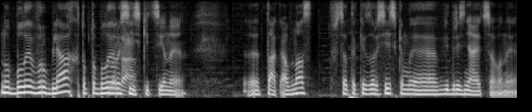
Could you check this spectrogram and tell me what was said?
ну, були в рублях, тобто були Ну, російські ціни. Е, Так, а в нас все-таки з російськими е, відрізняються вони.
